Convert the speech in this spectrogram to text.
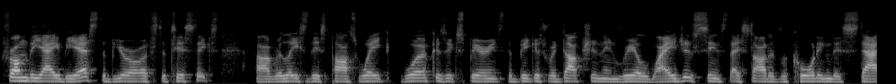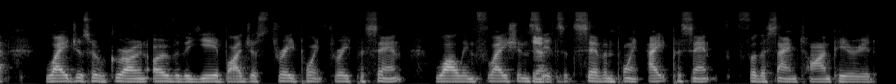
from the ABS, the Bureau of Statistics, uh, released this past week, workers experienced the biggest reduction in real wages since they started recording this stat. Wages have grown over the year by just 3.3%, while inflation yeah. sits at 7.8% for the same time period.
